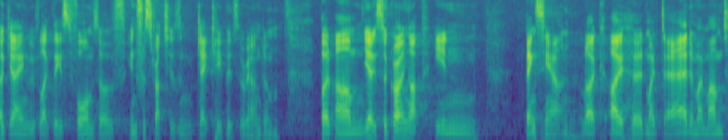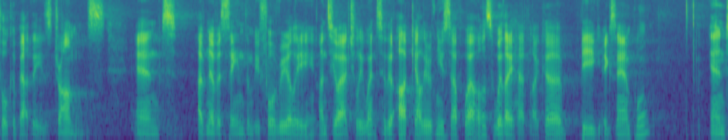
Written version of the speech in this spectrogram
again, with like these forms of infrastructures and gatekeepers around them. But um, yeah, so growing up in Bankstown, like I heard my dad and my mum talk about these drums, and I've never seen them before really until I actually went to the Art Gallery of New South Wales, where they had like a big example. And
